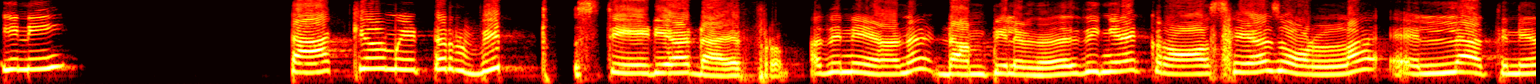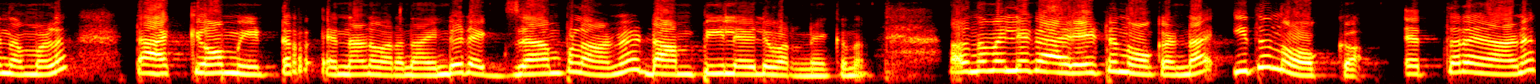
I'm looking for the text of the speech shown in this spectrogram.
ഇനി ടാക്യോമീറ്റർ വിത്ത് സ്റ്റേഡിയ ഡയഫ്രം. അതിനെയാണ് ഡംപിൽ വരുന്നത്. അതായത് ഇങ്ങനെ ക്രോസ് ഹെയർസ് ഉള്ള എല്ലാത്തിനെയും നമ്മൾ ടാക്യോമീറ്റർ എന്നാണ് പറയുന്നത്. അതിന്റെ ഒരു എക്സാമ്പിൾ ആണ് ഡംപി ലെവൽ പറഞ്ഞേക്കുന്നത്. അതൊന്നും വലിയ കാര്യമായിട്ട് നോക്കണ്ട. ഇത് നോക്കുക. എത്രയാണ്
